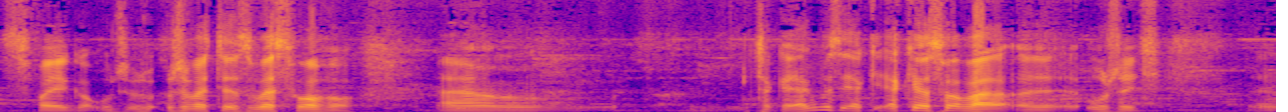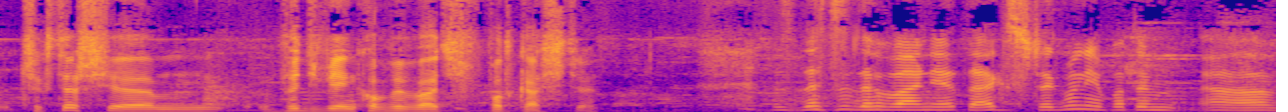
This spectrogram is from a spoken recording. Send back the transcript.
e, swojego, uży, używać to jest złe słowo. Em, czekaj, jakby, jak, jakiego słowa użyć? Czy chcesz się mm, wydźwiękowywać w podcaście? Zdecydowanie tak, szczególnie po tym e,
